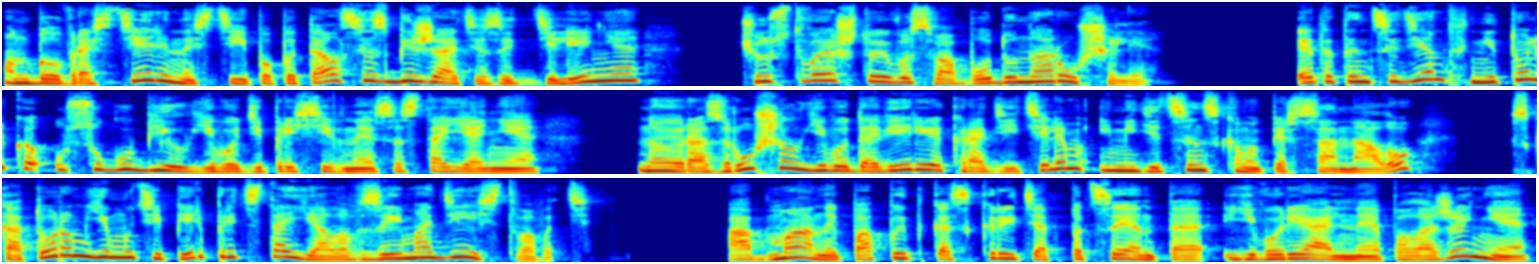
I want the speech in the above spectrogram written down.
Он был в растерянности и попытался сбежать из отделения, чувствуя, что его свободу нарушили. Этот инцидент не только усугубил его депрессивное состояние, но и разрушил его доверие к родителям и медицинскому персоналу, с которым ему теперь предстояло взаимодействовать. Обман и попытка скрыть от пациента его реальное положение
